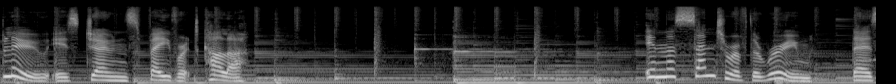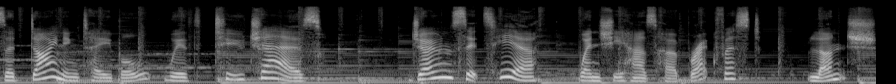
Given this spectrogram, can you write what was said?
Blue is Joan's favourite colour. In the centre of the room, there's a dining table with two chairs. Joan sits here when she has her breakfast, lunch,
